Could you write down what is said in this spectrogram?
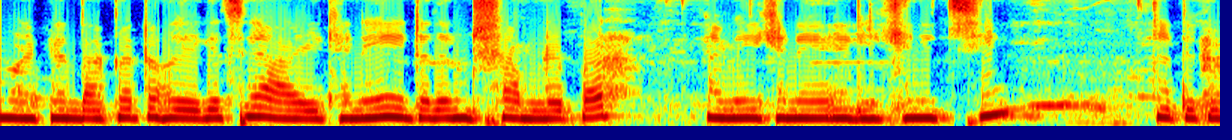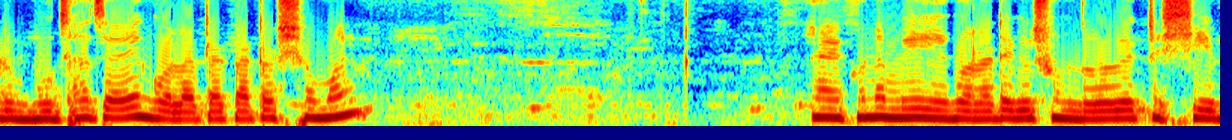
আমার এখানে দাগ কাটা হয়ে গেছে, আর এখানে এটা দেখুন সামনের পাট। আমি এখানে লিখে নিচ্ছি, যাতে করে বোঝা যায় গলাটা কাটার সময়। এখন আমি এই গলাটাকে সুন্দরভাবে একটা শেপ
